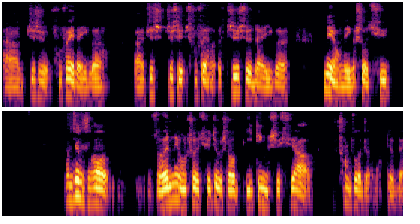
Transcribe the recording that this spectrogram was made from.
呃知识付费的一个呃知识知识付费和知识的一个内容的一个社区。那这个时候，所谓内容社区，这个时候一定是需要创作者的，对不对？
